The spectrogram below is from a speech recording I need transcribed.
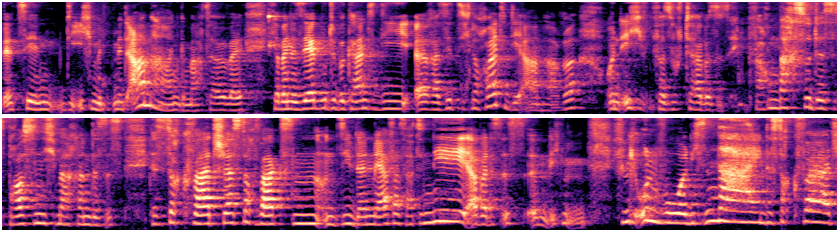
erzählen, die ich mit, mit Armhaaren gemacht habe, weil ich habe eine sehr gute Bekannte, die äh, rasiert sich noch heute die Armhaare und ich versucht habe, so, warum machst du das? Das brauchst du nicht machen, das ist, das ist doch Quatsch, lass doch wachsen und sie dann mehrfach sagte, nee, aber das ist, ähm, ich, ich fühle mich unwohl und ich so, nein, das ist doch Quatsch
